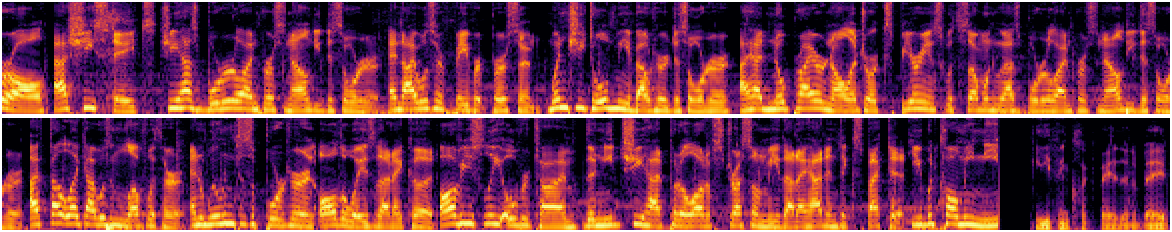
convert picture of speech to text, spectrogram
Overall, as she states, she has borderline personality disorder, and I was her favorite person. When she told me about her disorder, I had no prior knowledge or experience with someone who has borderline personality disorder. I felt like I was in love with her and willing to support her in all the ways that I could. Obviously, over time, the need she had put a lot of stress on me that I hadn't expected. He would call me needy. Ethan clickbait the debate.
